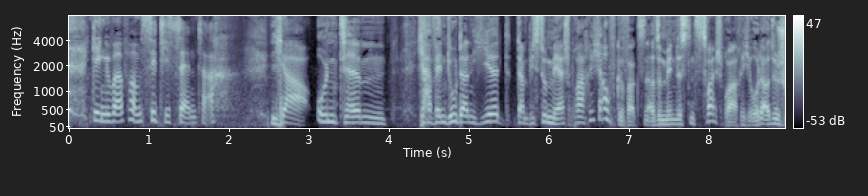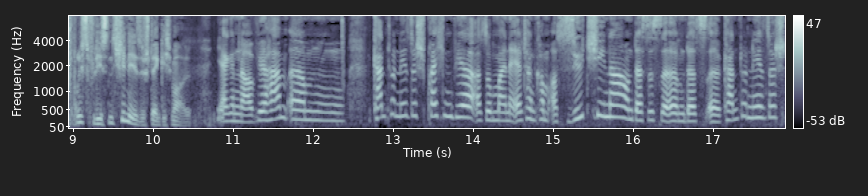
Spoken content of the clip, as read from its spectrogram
gegenüber vom City Center. Ja, und ähm, ja, wenn du dann hier, dann bist du mehrsprachig aufgewachsen, also mindestens zweisprachig, oder? Also du sprichst fließend Chinesisch, denke ich mal. Ja, genau. Wir haben ähm, Kantonesisch sprechen wir. Also meine Eltern kommen aus Südchina und das ist ähm, das äh, Kantonesisch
